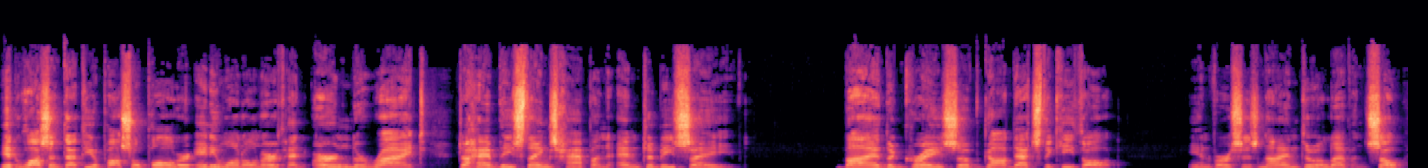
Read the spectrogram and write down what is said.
It wasn't that the Apostle Paul or anyone on earth had earned the right to have these things happen and to be saved. By the grace of God, that's the key thought in verses 9 through 11. So,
